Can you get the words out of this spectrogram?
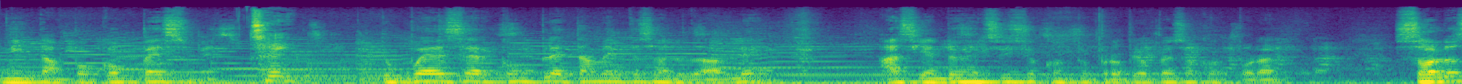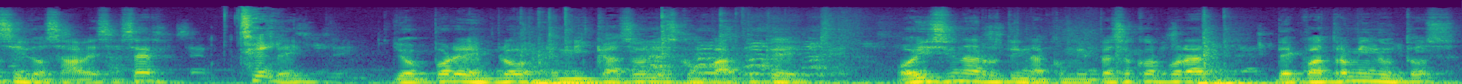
ni tampoco peso. Sí. Tú puedes ser completamente saludable haciendo ejercicio con tu propio peso corporal, solo si lo sabes hacer. Sí. Yo, por ejemplo, en mi caso les comparto que hoy hice una rutina con mi peso corporal de 4 minutos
